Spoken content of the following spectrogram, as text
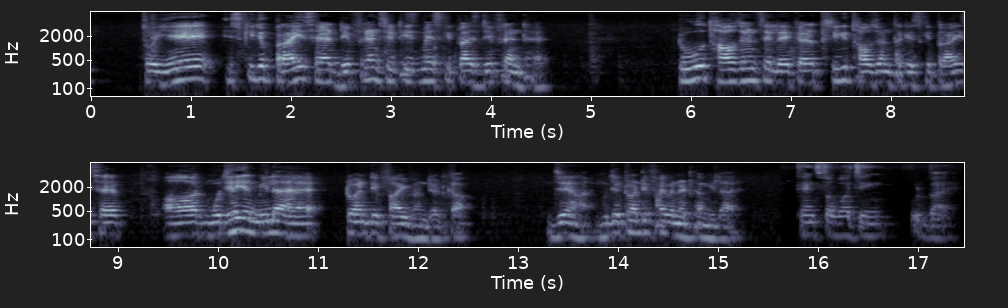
तो ये इसकी जो प्राइस है डिफरेंट सिटीज़ में इसकी प्राइस डिफरेंट है। टू थाउज़ेंड से लेकर थ्री थाउज़ेंड तक इसकी प्राइस है और मुझे ये मिला है ट्वेंटी फाइव हंड्रेड का। जी हाँ मुझे ट्वेंटी फाइव हंड्रेड का मिला है। Thanks for watching Goodbye.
